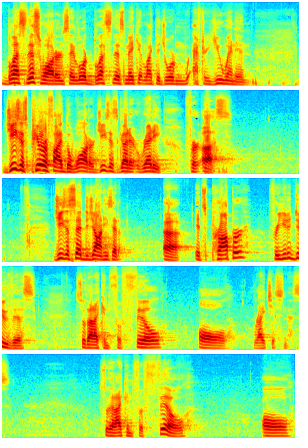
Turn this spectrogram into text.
bless this water and say, Lord, bless this, make it like the Jordan after you went in. Jesus purified the water, Jesus got it ready for us. Jesus said to John, He said, uh, it's proper for you to do this so that I can fulfill all righteousness. So that I can fulfill all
